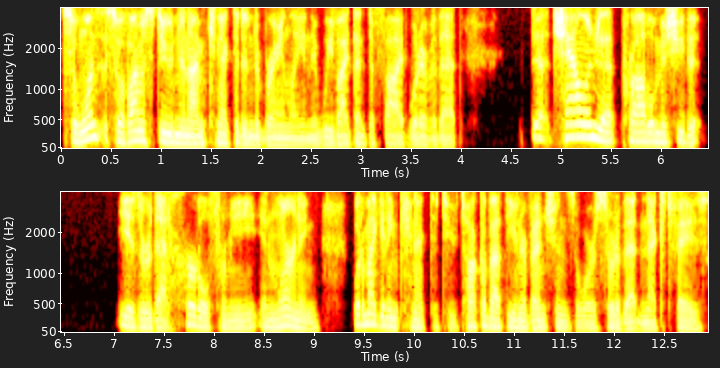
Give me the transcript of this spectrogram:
So once, so if I'm a student and I'm connected into Brainly, and we've identified whatever that, that challenge, that problem, issue that is, or that hurdle for me in learning, what am I getting connected to? Talk about the interventions or sort of that next phase.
